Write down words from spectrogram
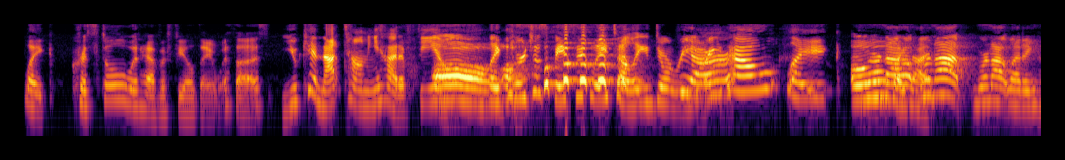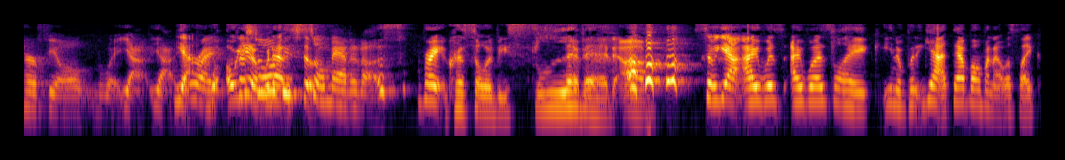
like Crystal would have a field day with us. You cannot tell me how to feel. Oh. Like we're just basically telling are. right now. Like, oh we're my not, god. we're not, we're not letting her feel the way. Yeah, yeah, Yeah, You're right. well, oh, yeah, Crystal we're would not- be so- so, mad at us. Right, Crystal would be livid. Um, so yeah, I was, I was like, you know, but yeah, at that moment, I was like,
